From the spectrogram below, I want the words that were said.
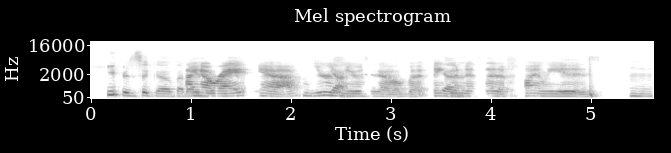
years ago. But I, I know, right? Yeah, years yeah. and years ago. But thank yeah. goodness that it finally is. Mm-hmm.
